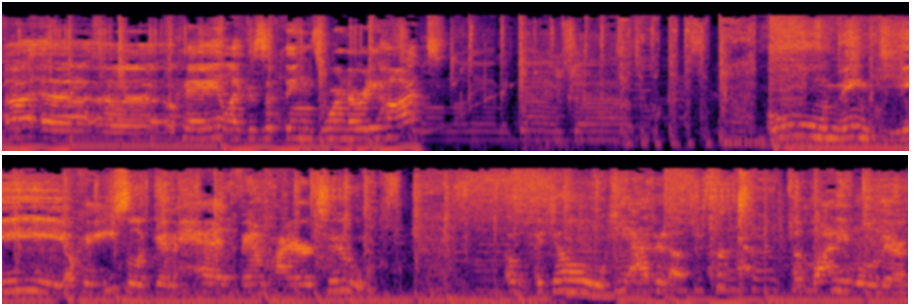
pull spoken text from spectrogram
Uh, uh, uh, okay, like as if things weren't already hot. Oh, Mingi. Okay, he's looking head vampire too. Oh, yo, he added a, a body roll there.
